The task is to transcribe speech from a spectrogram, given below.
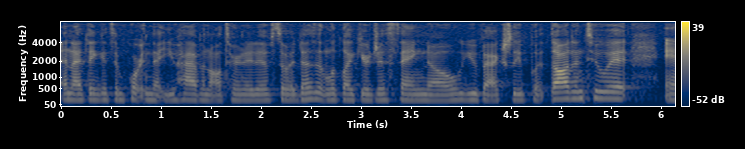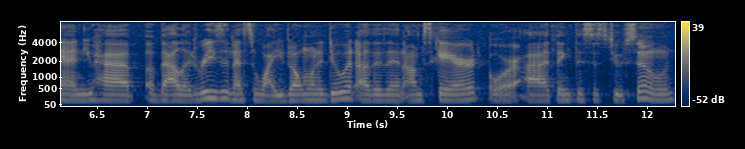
And I think it's important that you have an alternative so it doesn't look like you're just saying no. You've actually put thought into it and you have a valid reason as to why you don't want to do it, other than I'm scared or I think this is too soon.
